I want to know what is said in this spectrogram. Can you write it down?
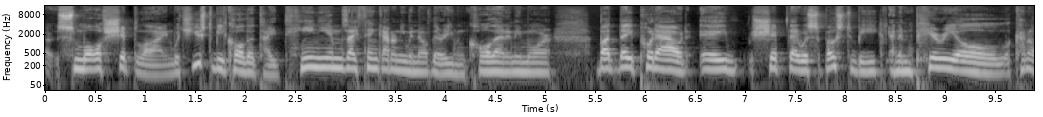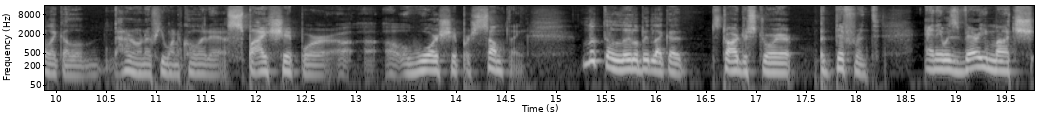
uh, small ship line, which used to be called the Titaniums, I think. I don't even know if they're even called that anymore. But they put out a ship that was supposed to be an Imperial, kind of like a, I don't know if you want to call it a spy ship or a, a warship or something. Looked a little bit like a Star Destroyer, but different. And it was very much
